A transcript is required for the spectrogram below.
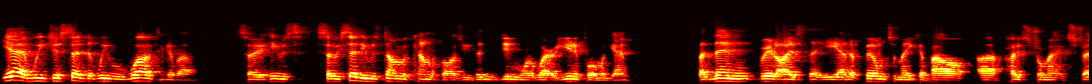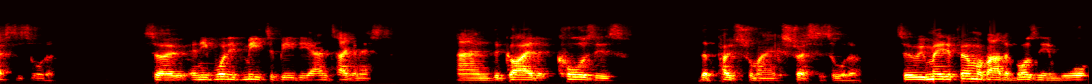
yeah, we just said that we would work together. So he was, so he said he was done with camouflage. He didn't didn't want to wear a uniform again, but then realised that he had a film to make about uh, post traumatic stress disorder. So, and he wanted me to be the antagonist and the guy that causes the post traumatic stress disorder. So we made a film about the Bosnian War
